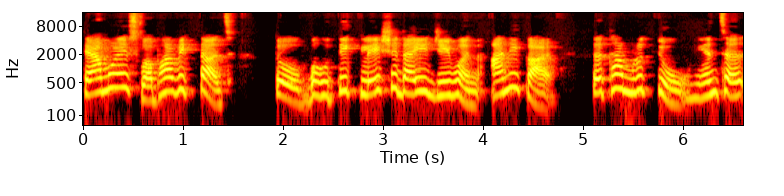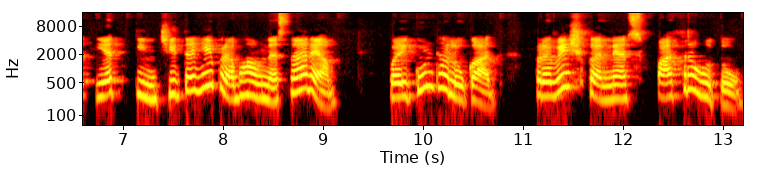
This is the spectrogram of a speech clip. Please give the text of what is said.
त्यामुळे स्वाभाविकताच तो भौतिक क्लेशदायी जीवन आणि काळ तथा मृत्यू यांचा यात किंचितही प्रभाव नसणाऱ्या वैकुंठ लोकात प्रवेश करण्यास पात्र होतो.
